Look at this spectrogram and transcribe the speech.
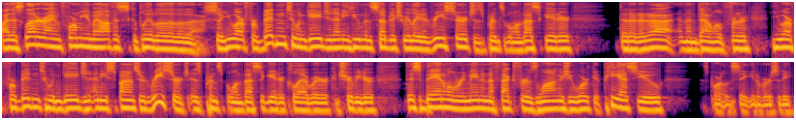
By this letter, I inform you my office is completed, blah, blah, blah, blah. So you are forbidden to engage in any human subjects related research as a principal investigator, da, da, da, da. And then down a little further, you are forbidden to engage in any sponsored research as principal investigator, collaborator, contributor. This ban will remain in effect for as long as you work at PSU, that's Portland State University,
